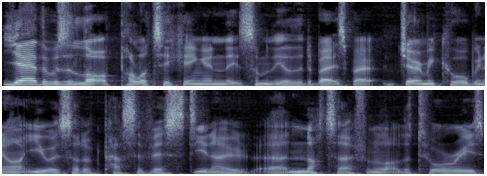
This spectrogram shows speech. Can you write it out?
yeah, there was a lot of politicking and some of the other debates about Jeremy Corbyn. Aren't you a sort of pacifist, you know, uh, nutter from a lot of the Tories,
